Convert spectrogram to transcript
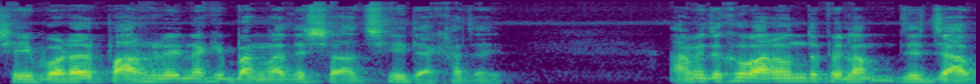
সেই বর্ডার পার হলেই নাকি বাংলাদেশ রাজশাহী দেখা যায়। আমি তো খুব আনন্দ পেলাম যে যাব,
